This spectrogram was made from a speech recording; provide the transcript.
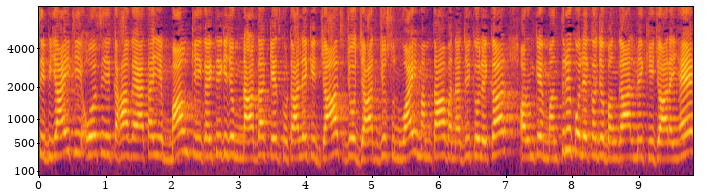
सीबीआई की ओर से ये कहा गया था, ये मांग की गई थी कि जो नारदा केस घोटाले की जाँच, जो जारी, जो सुनवाई ममता बनर्जी को लेकर और उनके मंत्री को लेकर जो बंगाल में की जा रही है,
